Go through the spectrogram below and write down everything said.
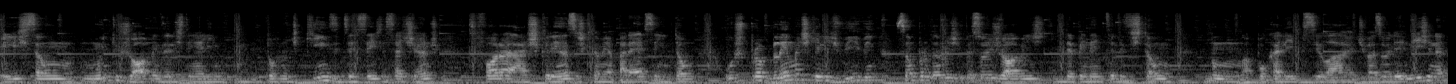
eles são muito jovens, eles têm ali em torno de 15, 16, 17 anos, fora as crianças que também aparecem. Então, os problemas que eles vivem são problemas de pessoas jovens, independente se eles estão num apocalipse lá de invasão alienígena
